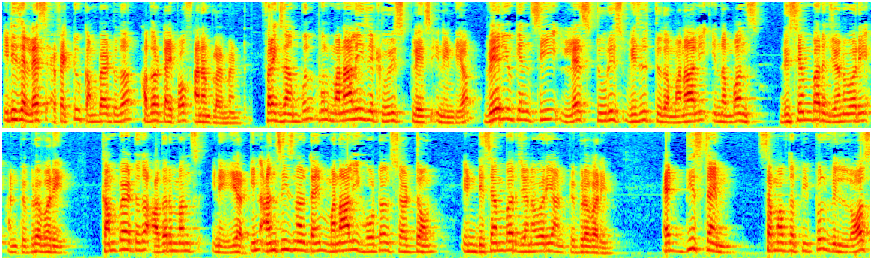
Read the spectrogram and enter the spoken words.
It is a less effective compared to the other type of unemployment. For example, Manali is a tourist place in India where you can see less tourists visit to the Manali in the months December, January and February compared to the other months in a year. In unseasonal time, Manali hotels shut down in December, January and February. At this time, some of the people will lose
